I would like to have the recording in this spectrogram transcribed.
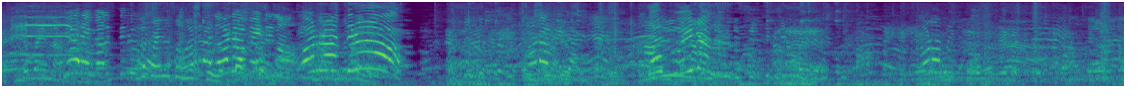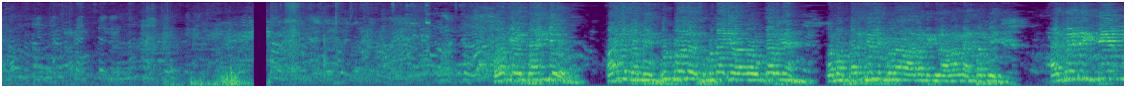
நினைக்கிறேன் இந்த பையன் தான் இந்த பையன் ஓகே தேங்க்யூ வாங்க தம்பி ஃபுட்பாலர்ஸ் முன்னாடி வாங்க உட்காருங்க. நம்ம பரிசீலிப்பு ஆரம்பிக்கலாம். வாங்க தம்பி. அத்லெட்டிக் டீம்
